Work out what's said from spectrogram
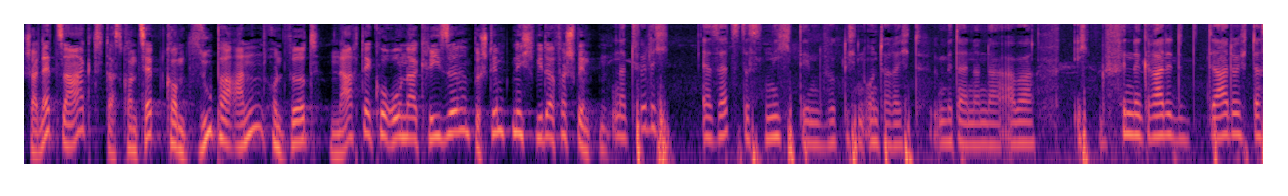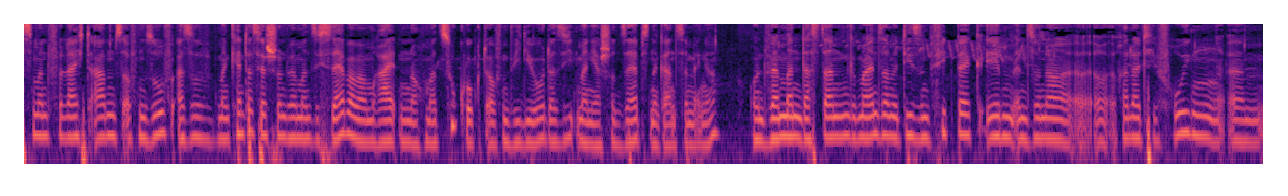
Jeanette sagt, das Konzept kommt super an und wird nach der Corona-Krise bestimmt nicht wieder verschwinden. Natürlich ersetzt es nicht den wirklichen Unterricht miteinander. Aber ich finde gerade dadurch, dass man vielleicht abends auf dem Sofa, also man kennt das ja schon, wenn man sich selber beim Reiten nochmal zuguckt auf dem Video, da sieht man ja schon selbst eine ganze Menge. Und wenn man das dann gemeinsam mit diesem Feedback eben in so einer äh, relativ ruhigen ähm,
